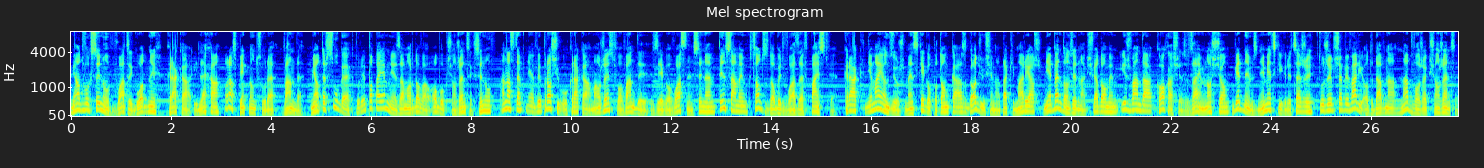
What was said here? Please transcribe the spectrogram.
Miał dwóch synów władzy głodnych, Kraka i Lecha oraz piękną córę Wandę. Miał też sługę, który potajemnie zamordował obu książęcych synów, a następnie wyprosił u Kraka małżeństwo Wandy z jego własnym synem, tym samym chcąc zdobyć władzę w państwie. Krak, nie mając już męskiego potomka, zgodził się na taki mariaż, nie będąc jednak świadomym, iż Wanda kocha się z wzajemnością w jednym z niemieckich rycerzy, którzy przebywali od dawna na dworze książęcym.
